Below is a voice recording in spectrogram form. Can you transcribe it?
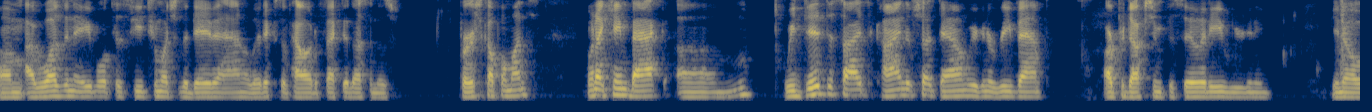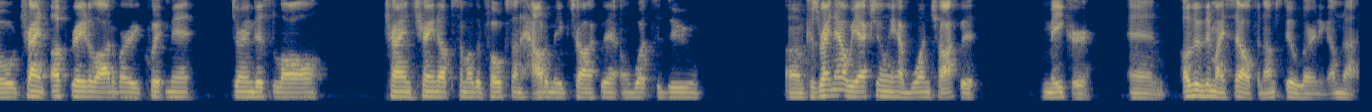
Um, I wasn't able to see too much of the data analytics of how it affected us in those first couple months. When I came back, um, we did decide to kind of shut down. We were going to revamp our production facility. We were going to, you know, try and upgrade a lot of our equipment during this lull try and train up some other folks on how to make chocolate, on what to do. Um, because right now we actually only have one chocolate maker, and other than myself, and I'm still learning. I'm not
